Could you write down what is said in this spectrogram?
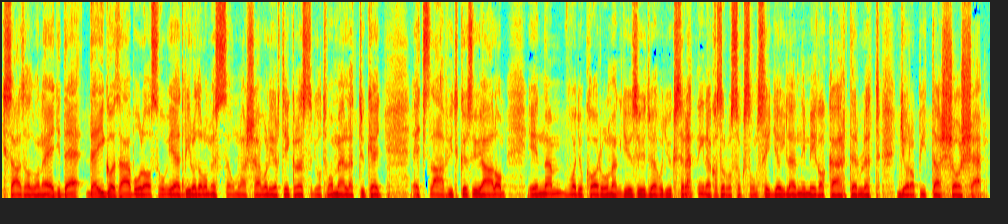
században egy, de, de igazából a szovjet birodalom összeomlásával értékel ezt, hogy ott van mellettük egy, egy szláv ütköző állam. Én nem vagyok arról meggyőződve, hogy ők szeretnének az oroszok szomszédjai lenni, még akár terület gyarapítással sem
